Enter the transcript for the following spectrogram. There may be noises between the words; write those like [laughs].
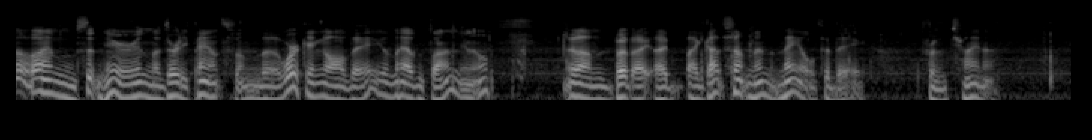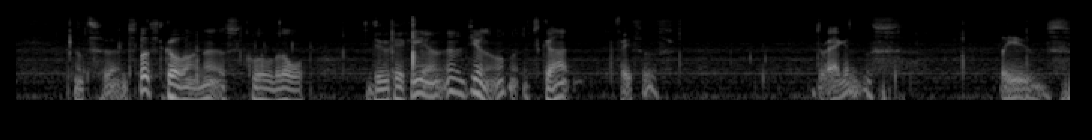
So I'm sitting here in my dirty pants from uh, working all day and having fun, you know. Um, but I, I, I got something in the mail today from China. It's, uh, it's supposed to go on this cool little doohickey, and, and you know, it's got faces, dragons, leaves.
